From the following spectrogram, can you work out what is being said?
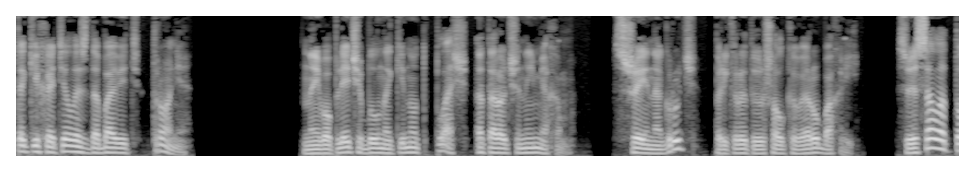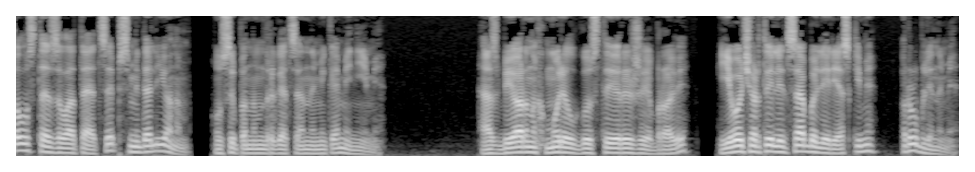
так и хотелось добавить троне. На его плечи был накинут плащ, отороченный мехом. С шеи на грудь, прикрытую шелковой рубахой, свисала толстая золотая цепь с медальоном, усыпанным драгоценными каменьями. Асбjörn хмурил густые рыжие брови, его черты лица были резкими, рубленными,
